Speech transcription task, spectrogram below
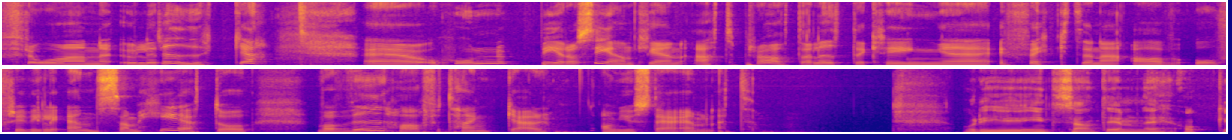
från Ulrika. Eh, och hon ber oss egentligen att prata lite kring effekterna av ofrivillig ensamhet och vad vi har för tankar om just det ämnet. Och det är ett intressant ämne och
